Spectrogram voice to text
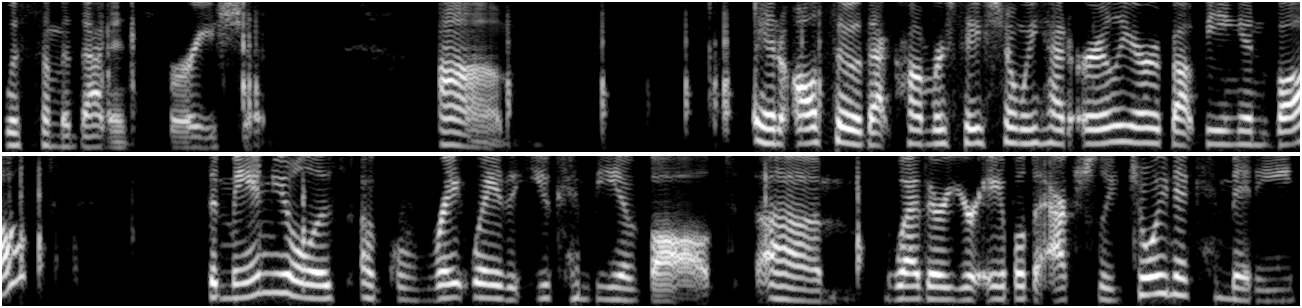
with some of that inspiration. Um, and also that conversation we had earlier about being involved, the manual is a great way that you can be involved, um, whether you're able to actually join a committee.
